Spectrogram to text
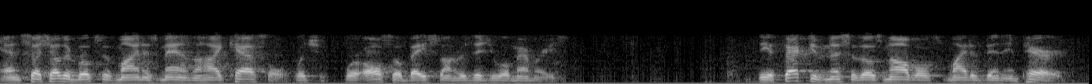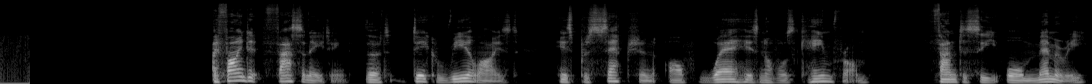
and such other books of mine as Man in the High Castle, which were also based on residual memories. The effectiveness of those novels might have been impaired. I find it fascinating that Dick realized his perception of where his novels came from, fantasy or memory,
